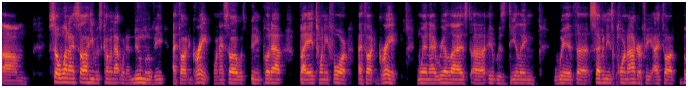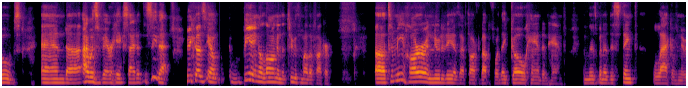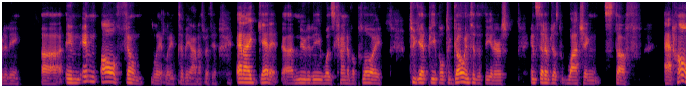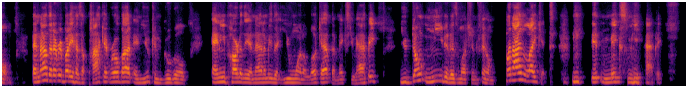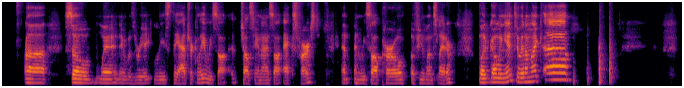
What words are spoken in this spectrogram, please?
Um, so when I saw he was coming out with a new movie, I thought great. When I saw it was being put out by A24, I thought great. When I realized uh, it was dealing with uh, 70s pornography, I thought boobs. And uh, I was very excited to see that because, you know, being a long in the tooth motherfucker, uh, to me, horror and nudity, as I've talked about before, they go hand in hand. And there's been a distinct lack of nudity uh, in in all film lately, to be honest with you. And I get it. Uh, nudity was kind of a ploy to get people to go into the theaters instead of just watching stuff at home. And now that everybody has a pocket robot and you can Google any part of the anatomy that you want to look at that makes you happy, you don't need it as much in film, but I like it. it makes me happy. Uh, so when it was released theatrically, we saw Chelsea and I saw X first, and, and we saw Pearl a few months later. But going into it, I'm like, uh,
